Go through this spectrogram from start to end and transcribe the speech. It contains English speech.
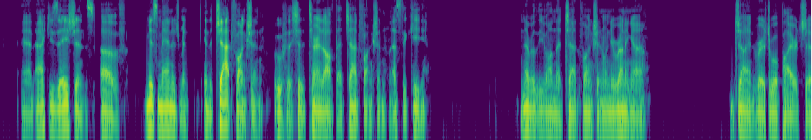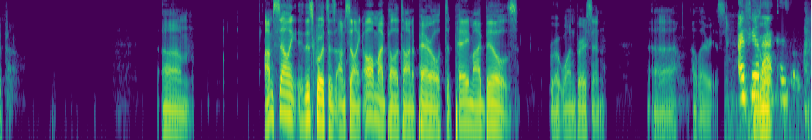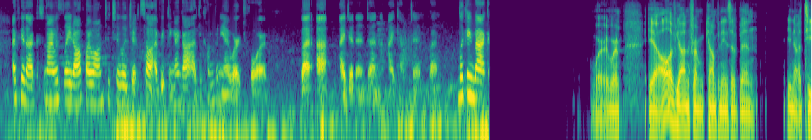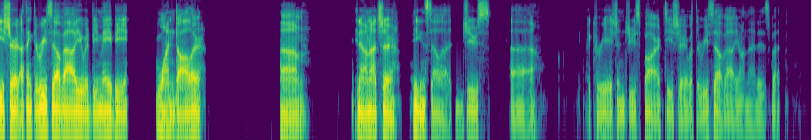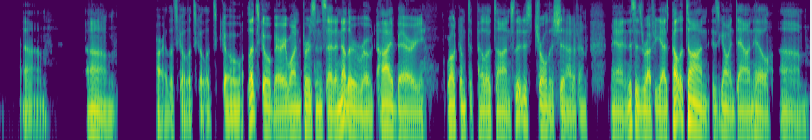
and accusations of mismanagement in the chat function. Oof, they should have turned off that chat function. That's the key. Never leave on that chat function when you're running a giant virtual pirate ship. Um, I'm selling, this quote says, I'm selling all my Peloton apparel to pay my bills wrote one person. Uh, hilarious. I feel that because I feel that because when I was laid off, I wanted to legit sell everything I got at the company I worked for, but uh, I didn't, and I kept it. But looking back, word, word, yeah, all I've gotten from companies have been, you know, a T-shirt. I think the resale value would be maybe one dollar. Um, you know, I'm not sure you can sell a juice uh a creation juice bar t-shirt what the resale value on that is but um um all right let's go let's go let's go let's go barry. One person said another wrote hi barry. Welcome to peloton. So they just trolled the shit out of him. Man this is rough you guys. Peloton is going downhill. Um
